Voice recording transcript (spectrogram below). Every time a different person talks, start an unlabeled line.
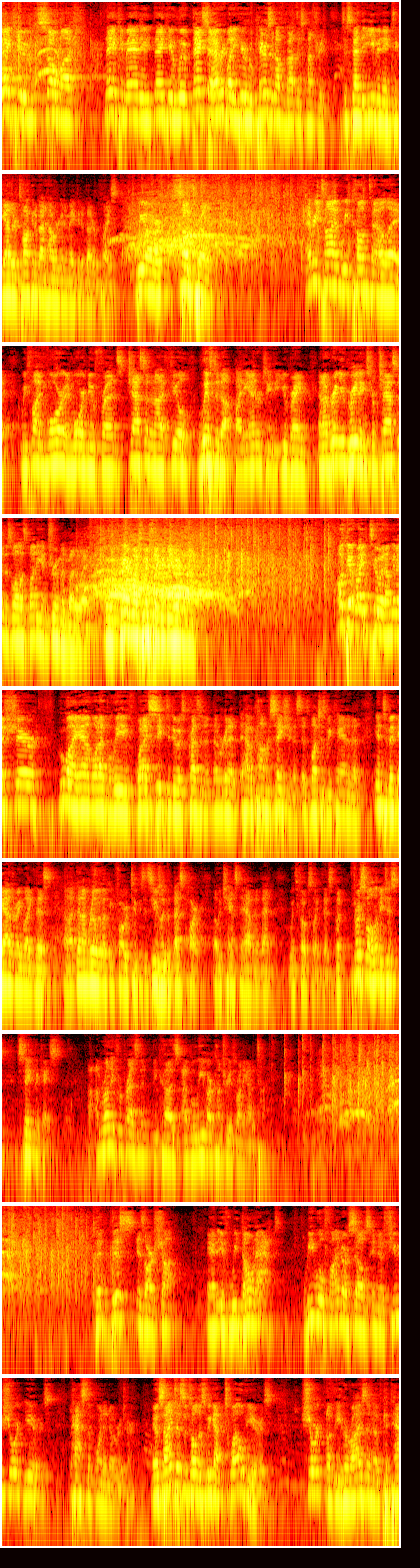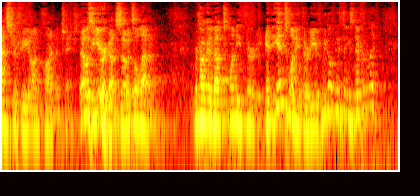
Thank you so much. Thank you, Mandy. Thank you, Luke. Thanks to everybody here who cares enough about this country to spend the evening together talking about how we're going to make it a better place. We are so thrilled. Every time we come to LA, we find more and more new friends. Chasten and I feel lifted up by the energy that you bring. And I bring you greetings from Chasten as well as Buddy and Truman, by the way, who very much wish they could be here tonight. I'll get right to it. I'm going to share who I am, what I believe, what I seek to do as president, and then we're going to have a conversation as, as much as we can in an intimate gathering like this uh, that I'm really looking forward to because it's usually the best part of a chance to have an event with folks like this. But first of all, let me just state the case. I'm running for president because I believe our country is running out of time. That this is our shot. And if we don't act, we will find ourselves in a few short years past the point of no return. You know, scientists have told us we got 12 years short of the horizon of catastrophe on climate change. That was a year ago, so it's 11. We're talking about 2030. And in 2030, if we don't do things differently,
